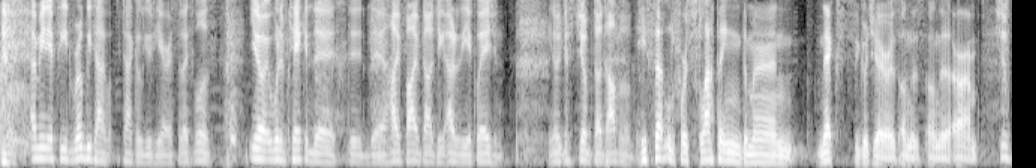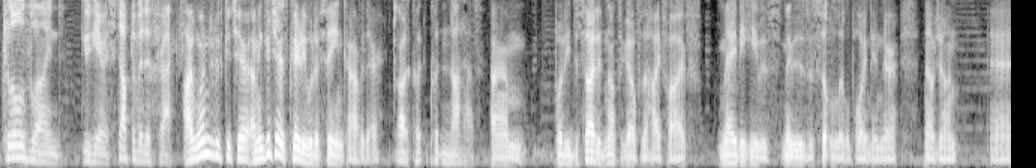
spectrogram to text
I mean, if he'd rugby tackle, tackle Gutierrez, then I suppose you know it would have taken the, the, the high five dodging out of the equation. You know, just jumped on top of him. He settled for slapping the man next to Gutierrez on the on the arm. Just clotheslined Gutierrez, stopped him in his tracks. I wondered if Gutierrez. I mean, Gutierrez clearly would have seen Carver there. Oh, could couldn't not have. Um, but he decided not to go for the high five. Maybe he was. Maybe there was a subtle little point in there. Now, John, uh,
